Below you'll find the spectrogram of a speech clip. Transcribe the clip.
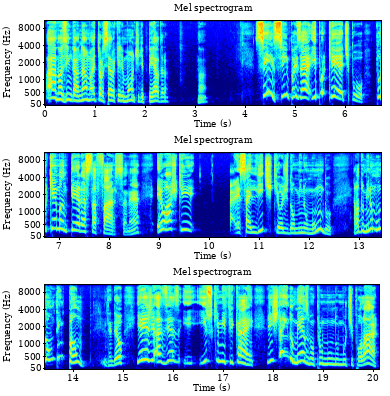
Ah, nós enganamos, aí trouxeram aquele monte de pedra. né? Sim, sim, pois é. E por que, tipo, por que manter essa farsa, né? Eu acho que essa elite que hoje domina o mundo, ela domina o mundo há um tempão, entendeu? E aí, às vezes, isso que me fica... A gente tá indo mesmo pro mundo multipolar?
